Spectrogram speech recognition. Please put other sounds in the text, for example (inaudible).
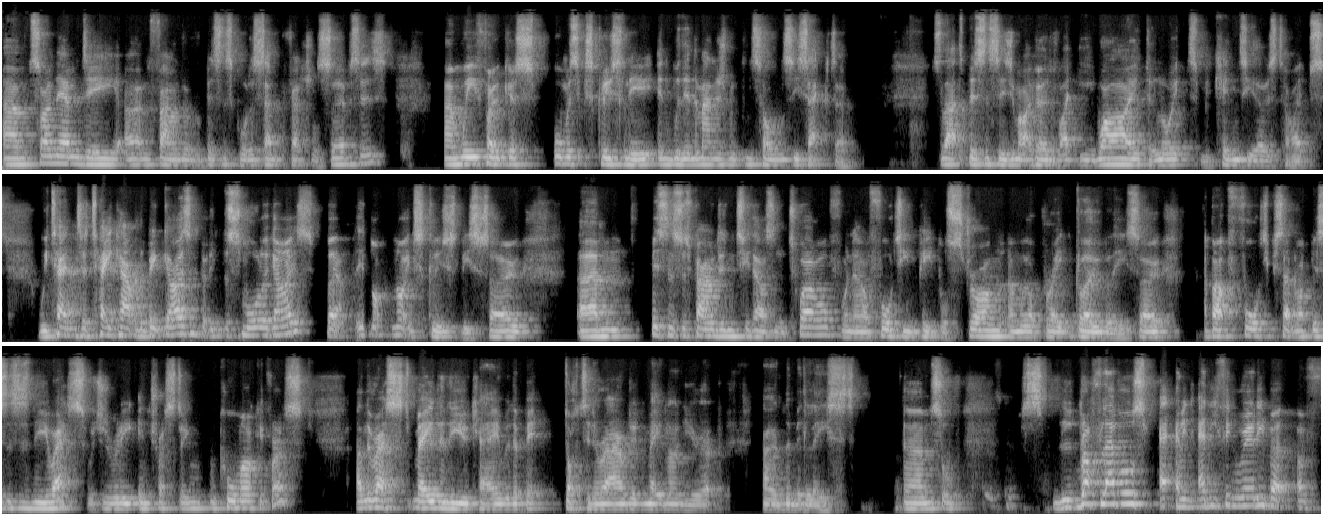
Um, so I'm the MD and founder of a business called Ascent Professional Services, and we focus almost exclusively in within the management consultancy sector. So that's businesses you might have heard of like EY, Deloitte, McKinsey, those types. We tend to take out the big guys and put in the smaller guys, but yeah. not, not exclusively. So um, business was founded in 2012. We're now 14 people strong and we operate globally. So about 40% of our business is in the US, which is a really interesting and cool market for us. And the rest mainly in the UK with a bit dotted around in mainland Europe and the Middle East. Um, sort of rough levels, I mean, anything really, but of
